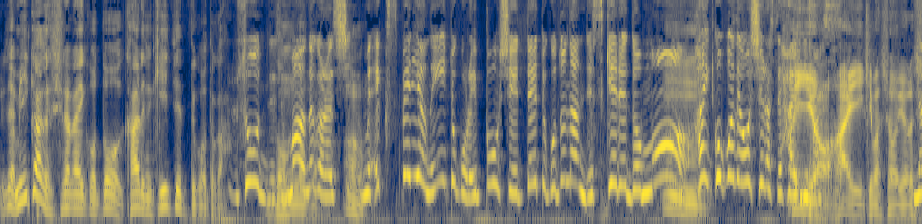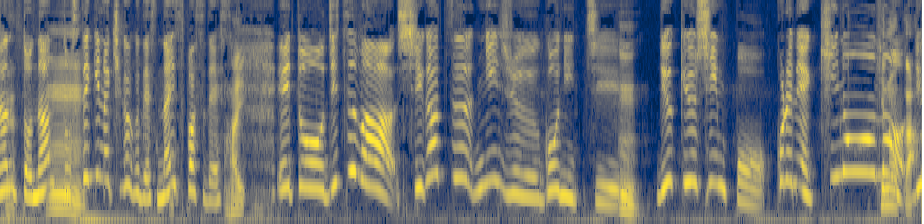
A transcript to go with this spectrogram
じゃあミカが知らないことを代わりに聞いてってことか。そうです。まあだからし、うんエクスペリアのいいところいっぱい教えてってことなんですけれども、んはい、ここでお知らせ入ります。はい、行きましょう。よろしく。なんとなんと素うん敵な企画です。ナイスパスです。はいえっ、と、実は4月25日、うん琉球新報、これね、昨日の琉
